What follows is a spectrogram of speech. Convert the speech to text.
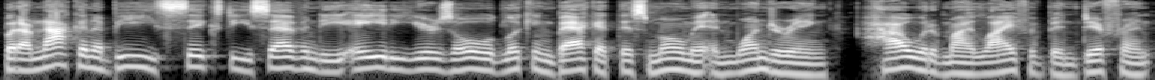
but I'm not going to be 60, 70, 80 years old looking back at this moment and wondering how would my life have been different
